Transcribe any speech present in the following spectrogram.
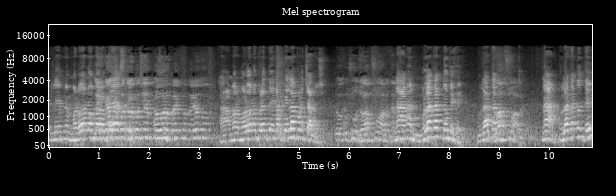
એટલે એમને મળવાનો અમારો પ્રયાસ મળવાનો પ્રયત્ન કર્યો તો? હા અમારો મળવાનો પ્રયત્ન એના પહેલા પણ ચાલુ છે. તો શું જવાબ શું આવે ના ના મુલાકાત નથી થઈ. મુલાકાત શું આવે? ના મુલાકાત જ થઈ.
